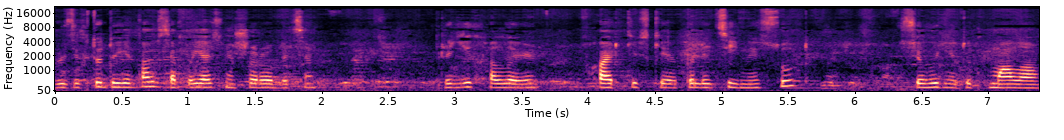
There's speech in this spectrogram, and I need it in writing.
друзі, хто доєднався, поясню, що робиться. Приїхали в Харківський апеляційний суд. Сьогодні тут мала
